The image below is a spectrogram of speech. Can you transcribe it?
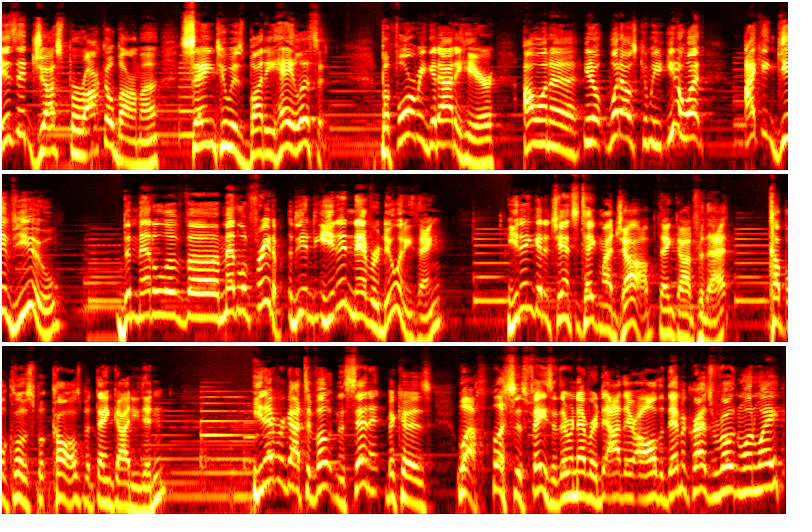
Is it just Barack Obama saying to his buddy, hey, listen, before we get out of here, I want to, you know, what else can we, you know what? I can give you the Medal of uh, Medal of Freedom. You didn't ever do anything. You didn't get a chance to take my job. Thank God for that. Couple close calls, but thank God you didn't. You never got to vote in the Senate because, well, let's just face it, there were never either all the Democrats were voting one way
